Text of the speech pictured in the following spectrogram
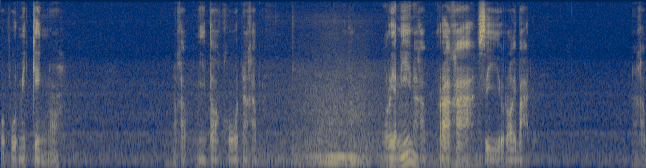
ก็พูดไม่เก่งเนาะ มีต่อโค้ดนะครับเหรียญนนี้นะครับ ราคา 400 บาทนะครับ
